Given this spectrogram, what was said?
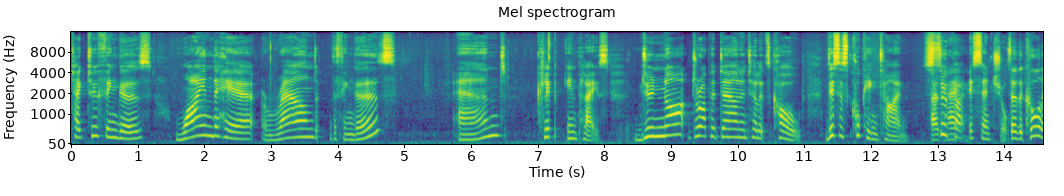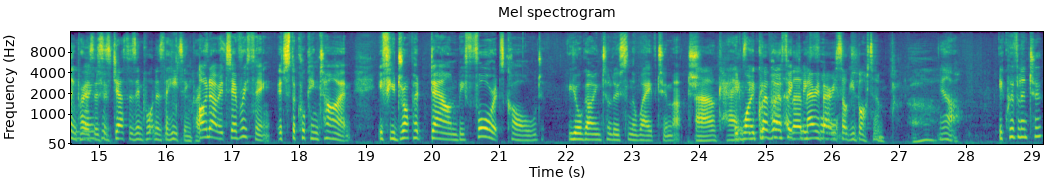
take two fingers, wind the hair around the fingers, and clip in place. Do not drop it down until it's cold. This is cooking time. Super essential. So the cooling process to- is just as important as the heating process. Oh no, it's everything. It's the cooking time. If you drop it down before it's cold, you're going to loosen the wave too much. Okay. It It's won't the equivalent be of a perfectly Mary Berry soggy bottom. Ah. Yeah. Equivalent to?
